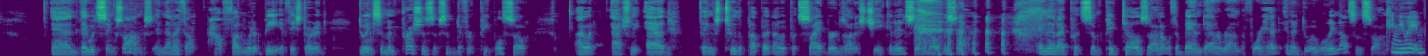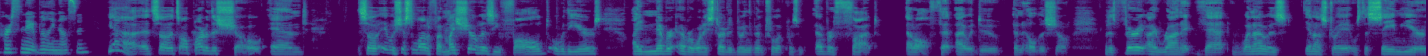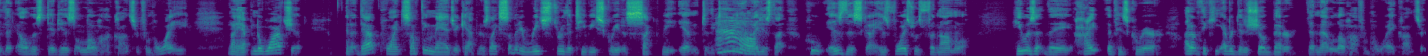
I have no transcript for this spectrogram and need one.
And they would sing songs. And then I thought, how fun would it be if they started doing some impressions of some different people? So I would actually add things to the puppet. I would put sideburns on its cheek and it'd sing all the song. and then I'd put some pigtails on it with a bandana around the forehead and I'd do a Willie Nelson song. Can you impersonate Willie Nelson? Yeah. And so it's all part of this show. And so it was just a lot of fun. My show has evolved over the years. I never ever, when I started doing the ventriloquism, ever thought at all that I would do an Elvis show. But it's very ironic that when I was in Australia, it was the same year that Elvis did his Aloha concert from Hawaii. And I happened to watch it. And at that point, something magic happened. It was like somebody reached through the TV screen and sucked me into the TV. Wow. And I just thought, who is this guy? His voice was phenomenal. He was at the height of his career. I don't think he ever did a show better than that Aloha from Hawaii concert.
